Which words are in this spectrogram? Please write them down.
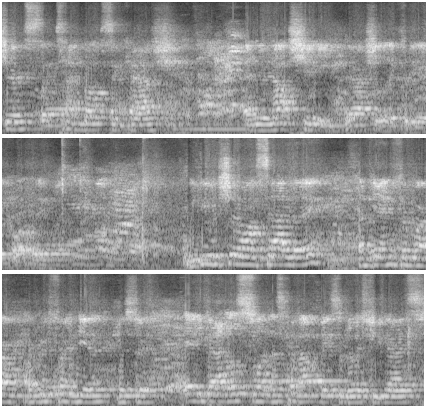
t-shirts, like 10 bucks in cash. And they're not shitty, they're actually like, pretty good quality. We do a show on Saturday, again from our, our good friend here, Mr. Eddie Battles, letting us come out and make some noise for you guys.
